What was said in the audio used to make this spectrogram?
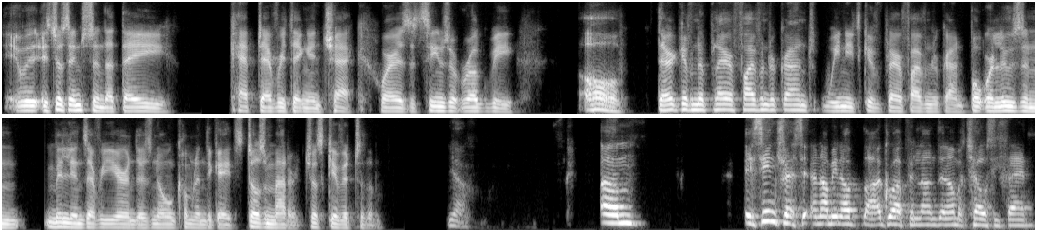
it was it's just interesting that they kept everything in check. Whereas it seems with rugby, oh, they're giving a player 500 grand. We need to give a player 500 grand, but we're losing millions every year and there's no one coming in the gates. Doesn't matter. Just give it to them. Yeah. Um, it's interesting. And I mean, I, I grew up in London. I'm a Chelsea fan.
